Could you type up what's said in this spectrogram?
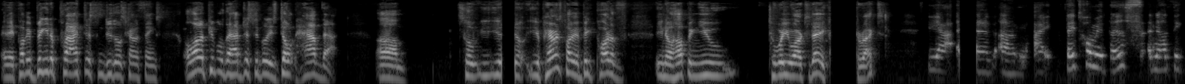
and they probably bring you to practice and do those kind of things. A lot of people that have disabilities don't have that. Um, so you, you know your parents probably a big part of you know helping you to where you are today correct Yeah, and um, I they told me this, and I think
